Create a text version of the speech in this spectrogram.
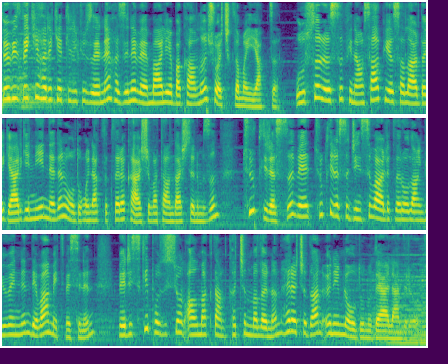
Dövizdeki hareketlilik üzerine Hazine ve Maliye Bakanlığı şu açıklamayı yaptı. Uluslararası finansal piyasalarda gerginliğin neden olduğu oynaklıklara karşı vatandaşlarımızın Türk lirası ve Türk lirası cinsi varlıkları olan güveninin devam etmesinin ve riskli pozisyon almaktan kaçınmalarının her açıdan önemli olduğunu değerlendiriyoruz.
